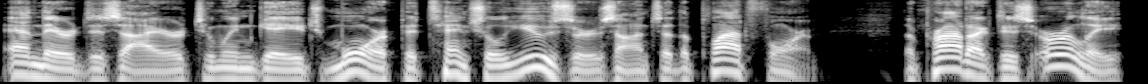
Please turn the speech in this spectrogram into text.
and their desire to engage more potential users onto the platform. The product is early,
